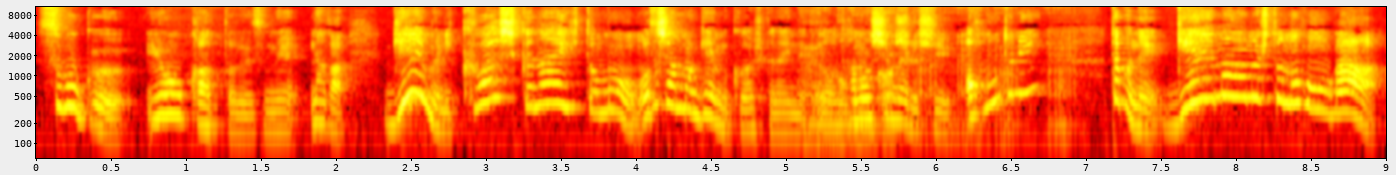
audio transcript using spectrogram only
すごく良かったですね。なんかゲームに詳しくない人も私はあんまゲーム詳しくないんだけど、楽しめるし、あ本当に、多分ねゲーマーの人の方が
